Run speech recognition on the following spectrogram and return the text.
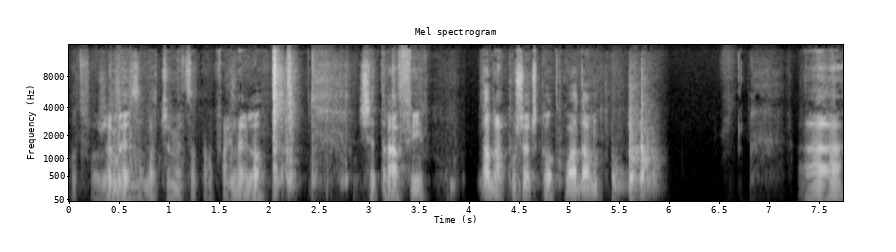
Otworzymy, zobaczymy co tam fajnego się trafi. Dobra, puszeczkę odkładam. E,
